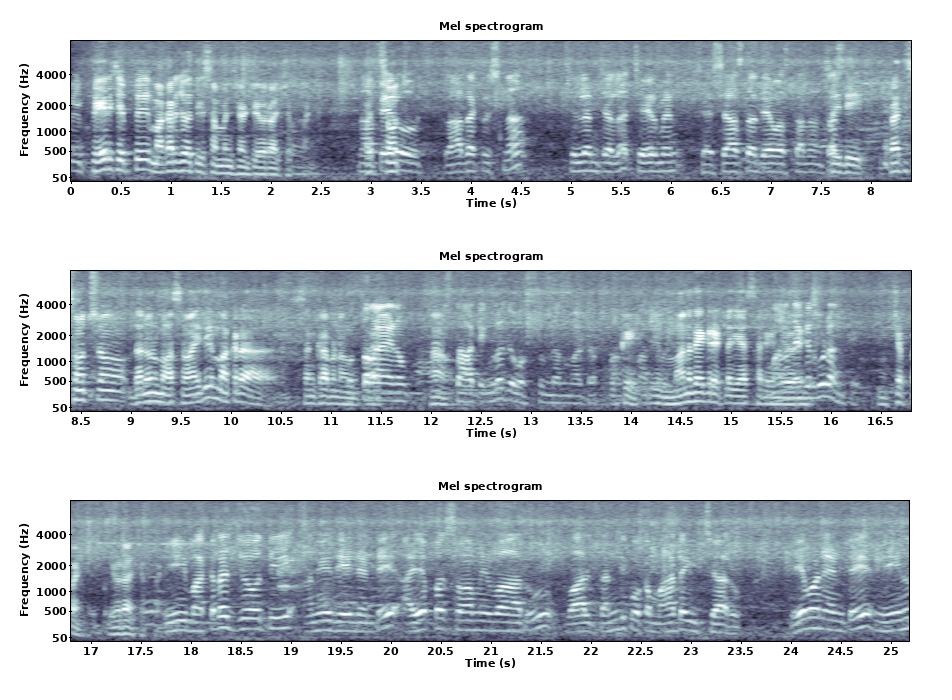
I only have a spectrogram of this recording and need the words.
మీ పేరు చెప్పి మకర జ్యోతికి సంబంధించిన వివరాలు చెప్పండి. నా పేరు రాధాకృష్ణ చిల్లంచెల్ల చైర్మన్ శాస్త్ర దేవస్థానం ఇది ప్రతి సంవత్సరం ధనుర్మాసం. ఇది మకర సంక్రమణం. ఉత్తరాయణం స్టార్టింగ్లో వస్తుంది అనమాట ఓకే మన దగ్గర ఎట్లా చేస్తారు మన దగ్గర కూడా అంతే? చెప్పండి వివరాలు చెప్పండి. ఈ మకర జ్యోతి అనేది ఏంటంటే అయ్యప్ప స్వామి వారు వాళ్ళ తండ్రికి ఒక మాట ఇచ్చారు. ఏమని అంటే నేను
